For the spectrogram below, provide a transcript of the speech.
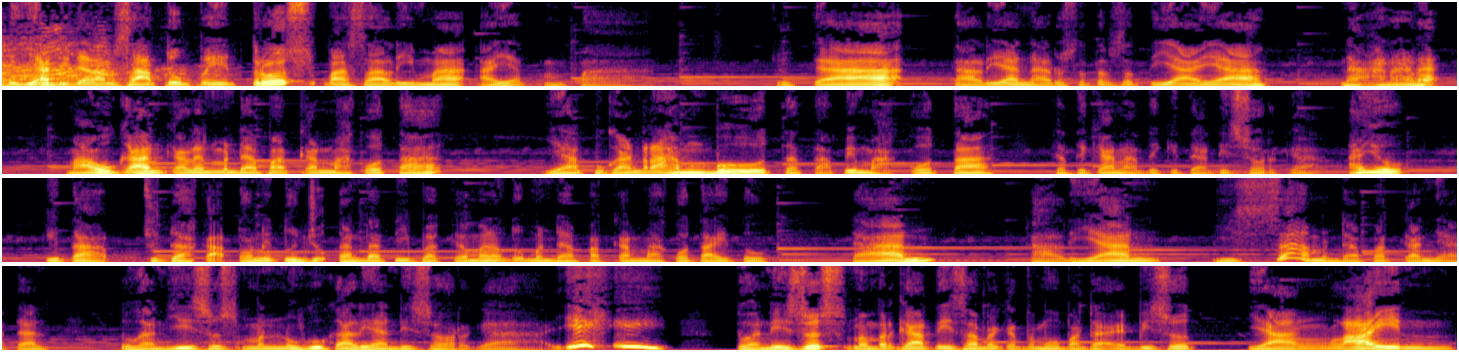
Lihat di dalam 1 Petrus pasal 5 ayat 4. Juga kalian harus tetap setia ya. Nah anak-anak mau kan kalian mendapatkan mahkota? Ya bukan rambut tetapi mahkota ketika nanti kita di surga. Ayo, kita sudah Kak Tony tunjukkan tadi bagaimana untuk mendapatkan mahkota itu. Dan kalian bisa mendapatkannya dan Tuhan Yesus menunggu kalian di surga. Yihi. Tuhan Yesus memberkati sampai ketemu pada episode yang lain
